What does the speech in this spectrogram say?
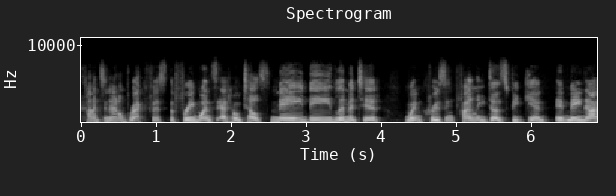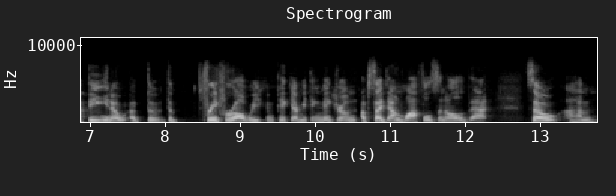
continental breakfast, the free ones at hotels, may be limited when cruising finally does begin. It may not be, you know, the the free for all where you can pick everything, make your own upside down waffles and all of that. So um,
